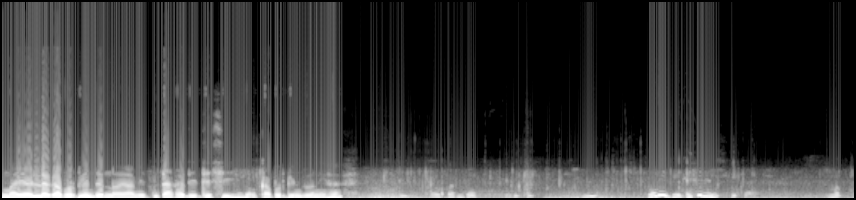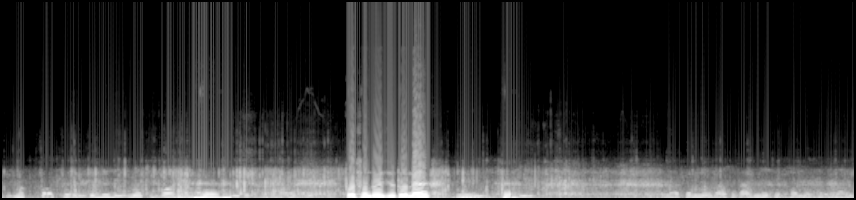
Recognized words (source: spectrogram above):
মায়ের কাপড় কিনবেন নয় আমি টাকা দিতেছি কাপড় কিনবো নি হ্যাঁ হ্যাঁ। পছন্দ হয়েছে তো না হ্যাঁ। আল্লাহ তোমার বাসা আপনি তো ভালো থাকবেন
